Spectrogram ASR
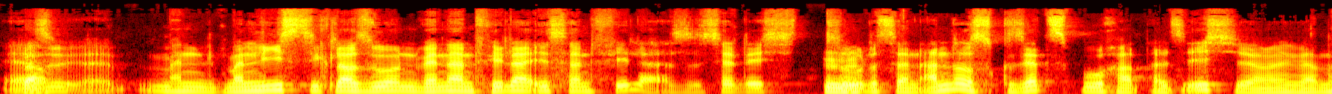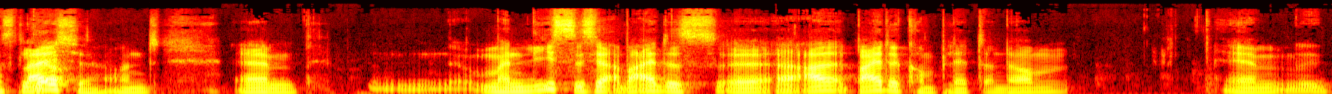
also äh, man, man liest die Klausur und wenn da ein Fehler ist, ein Fehler. Also es ist ja nicht mhm. so, dass er ein anderes Gesetzbuch hat als ich. Ja, wir haben das gleiche. Ja. Und ähm, man liest es ja beides, äh, beide komplett und darum ähm,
